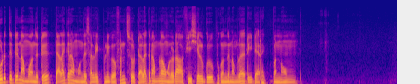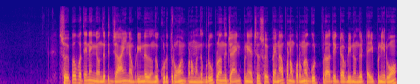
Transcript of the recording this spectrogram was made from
கொடுத்துட்டு நம்ம வந்துட்டு டெலகிராம் வந்து செலக்ட் பண்ணிக்கோ ஃப்ரெண்ட்ஸ் ஸோ டெலகிராமில் அவங்களோட அஃபிஷியல் குரூப்புக்கு வந்து நம்மளை ரீடைரக்ட் பண்ணும். ஸோ இப்போ பார்த்தீங்கன்னா இங்கே வந்துட்டு ஜாயின் அப்படின்றது வந்து கொடுத்துருவோம். இப்போ நம்ம அந்த குரூப்பில் வந்து ஜாயின் பண்ணியாச்சு. ஸோ இப்போ என்ன பண்ண போகிறோம்னா குட் ப்ராஜெக்ட் அப்படின்னு வந்து டைப் பண்ணிடுவோம்.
